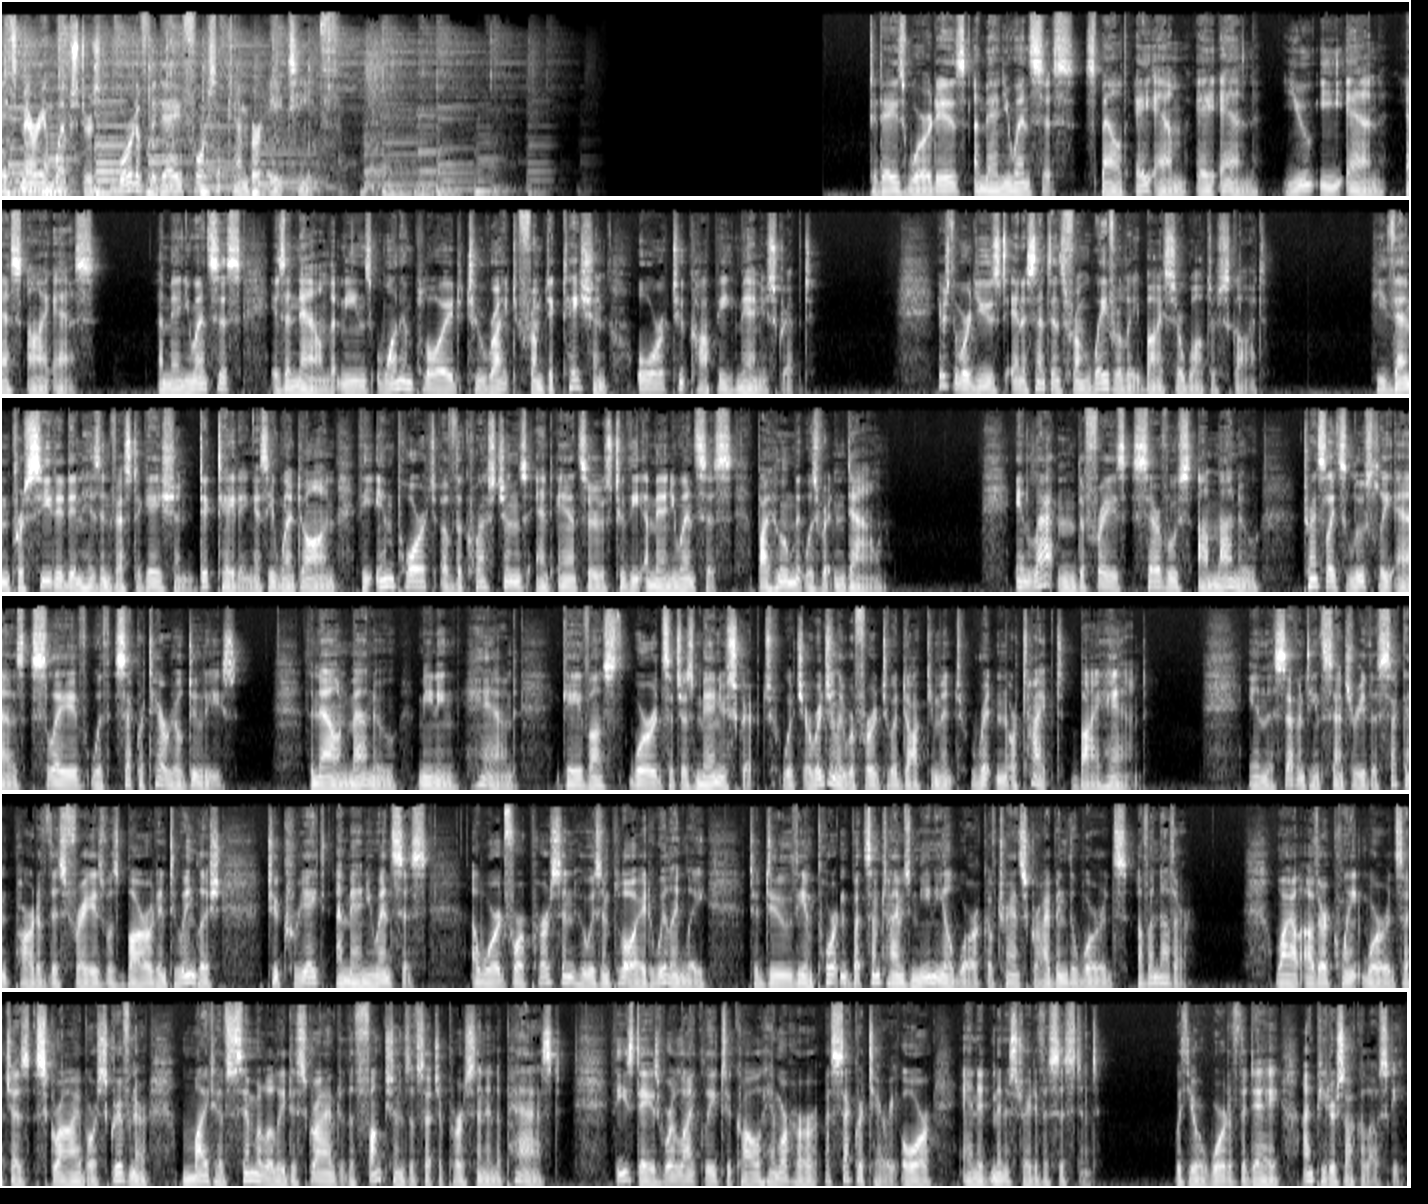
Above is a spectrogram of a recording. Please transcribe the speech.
It's Merriam Webster's Word of the Day for September 18th. Today's word is amanuensis, spelled A M A N U E N S I S. Amanuensis is a noun that means one employed to write from dictation or to copy manuscript. Here's the word used in a sentence from Waverley by Sir Walter Scott. He then proceeded in his investigation, dictating as he went on the import of the questions and answers to the amanuensis by whom it was written down. In Latin, the phrase servus a manu translates loosely as slave with secretarial duties. The noun manu, meaning hand, gave us words such as manuscript, which originally referred to a document written or typed by hand. In the 17th century, the second part of this phrase was borrowed into English to create amanuensis, a word for a person who is employed willingly to do the important but sometimes menial work of transcribing the words of another. While other quaint words such as scribe or scrivener might have similarly described the functions of such a person in the past, these days we're likely to call him or her a secretary or an administrative assistant. With your word of the day, I'm Peter Sokolowski.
